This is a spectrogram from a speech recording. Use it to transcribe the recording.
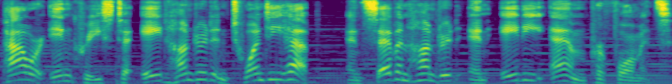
Power increase to 820 HP and 780 M performance.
